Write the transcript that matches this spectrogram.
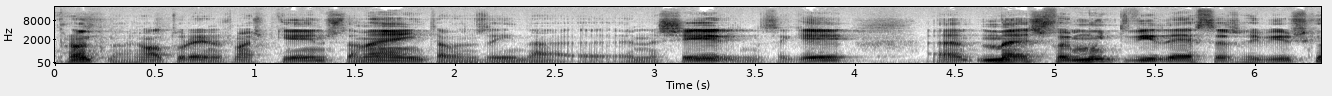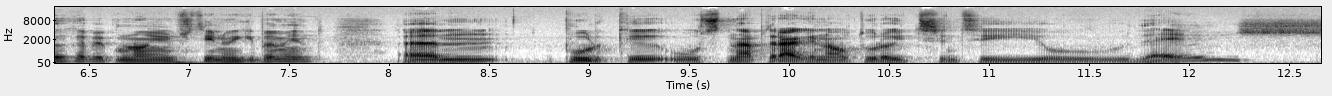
pronto, nós na altura éramos mais pequenos também, estávamos ainda a, a nascer e não sei o quê. ah, mas foi muito devido a essas reviews que eu acabei por não investir no equipamento. Ahm, porque o Snapdragon na altura 810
